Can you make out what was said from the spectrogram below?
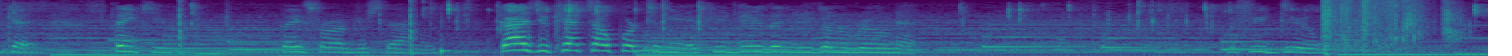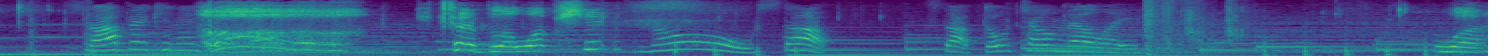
Okay, thank you. Thanks for understanding. Guys, you can't teleport to me. If you do, then you're gonna ruin it. If you do. Stop it, can I you try to blow up shit? No, stop. Stop. Don't tell Melee. What?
